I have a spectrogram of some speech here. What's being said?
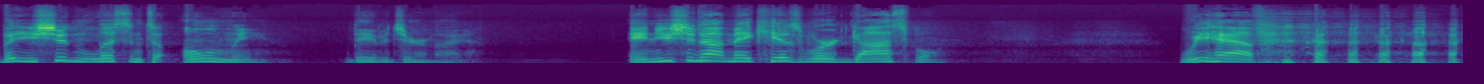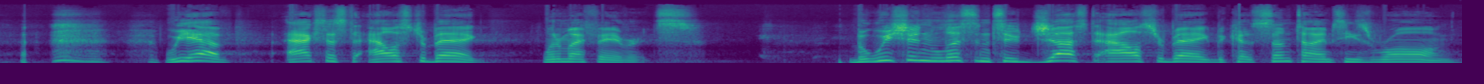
But you shouldn't listen to only David Jeremiah. And you should not make his word gospel. We have we have access to Alistair Begg, one of my favorites. But we shouldn't listen to just Alistair Begg because sometimes he's wrong.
